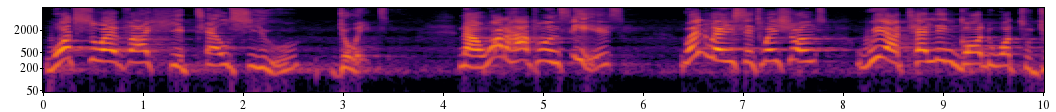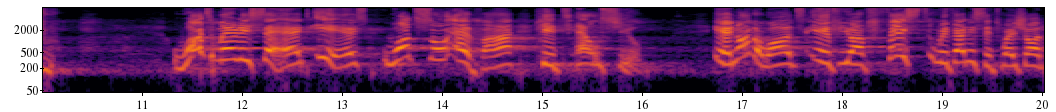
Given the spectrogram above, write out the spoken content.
whatsoever he tells you, do it. Now, what happens is when we're in situations, we are telling God what to do. What Mary said is, whatsoever he tells you. In other words, if you are faced with any situation,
